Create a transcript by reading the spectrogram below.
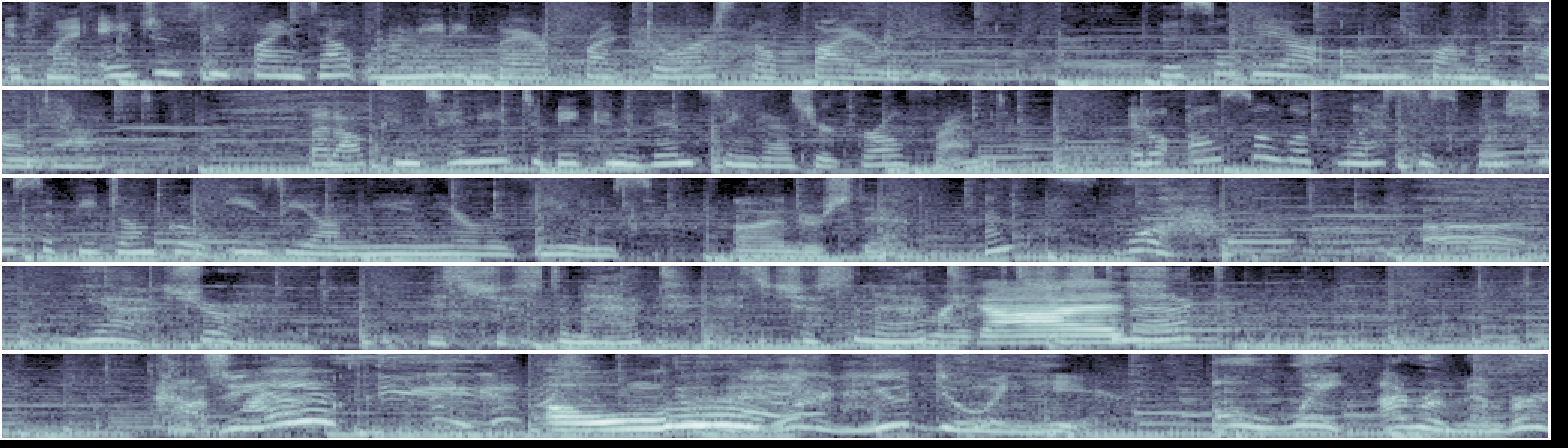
If my agency finds out we're meeting by our front doors, they'll fire me. This will be our only form of contact. But I'll continue to be convincing as your girlfriend. It'll also look less suspicious if you don't go easy on me in your reviews. I understand. Sense? What? Uh, yeah, sure. It's just an act. It's just an act. Oh my It's just an gosh. act. Kazuya? Is... Oh. What are you doing here? Oh, wait, I remember.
